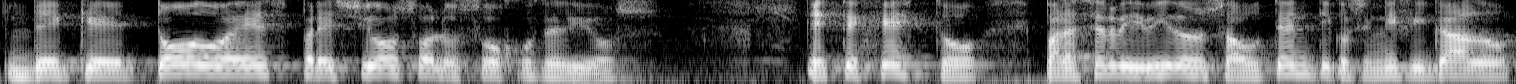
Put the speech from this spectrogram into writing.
de que todo es precioso a los ojos de Dios. Este gesto, para ser vivido en su auténtico significado,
